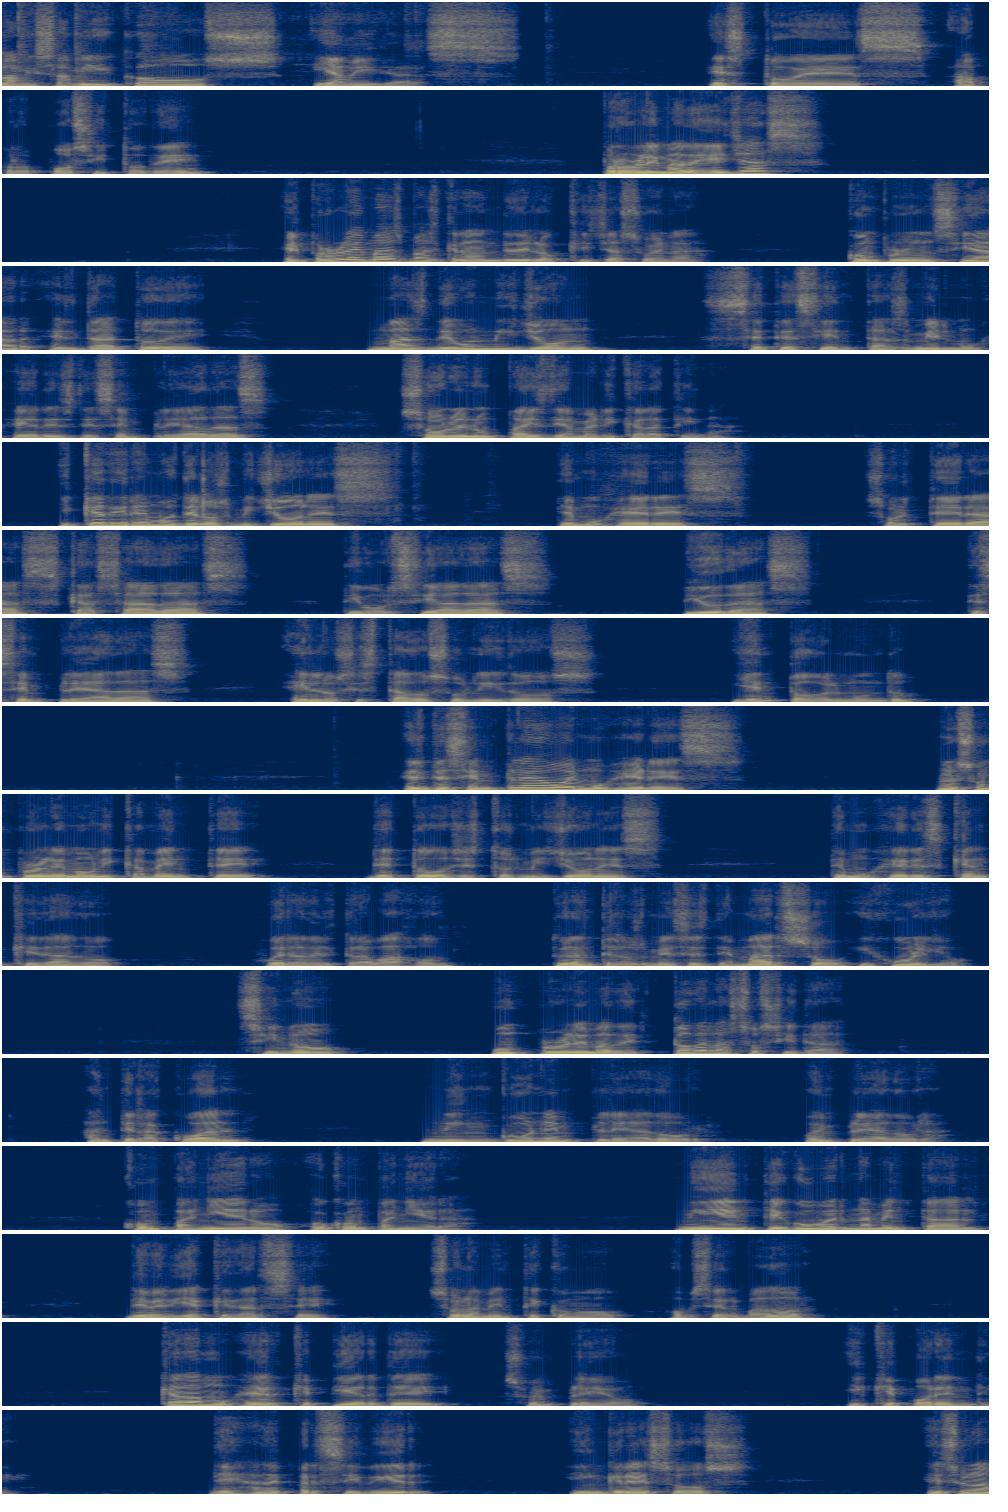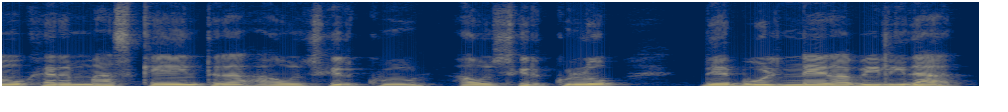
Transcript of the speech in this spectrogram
Hola mis amigos y amigas. Esto es a propósito de ¿Problema de ellas? El problema es más grande de lo que ya suena, con pronunciar el dato de más de un millón setecientas mil mujeres desempleadas solo en un país de América Latina. ¿Y qué diremos de los millones de mujeres solteras, casadas, divorciadas, viudas, desempleadas en los Estados Unidos y en todo el mundo? El desempleo en mujeres no es un problema únicamente de todos estos millones de mujeres que han quedado fuera del trabajo durante los meses de marzo y julio, sino un problema de toda la sociedad ante la cual ningún empleador o empleadora, compañero o compañera, ni ente gubernamental debería quedarse solamente como observador. Cada mujer que pierde su empleo y que por ende deja de percibir ingresos es una mujer más que entra a un círculo, a un círculo de vulnerabilidad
